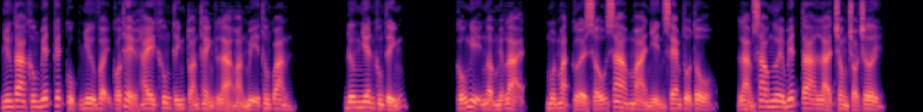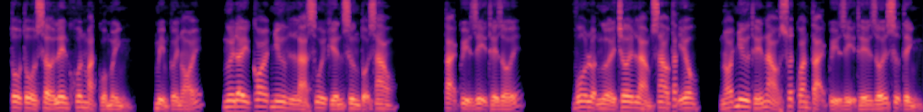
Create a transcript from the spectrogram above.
nhưng ta không biết kết cục như vậy có thể hay không tính toán thành là hoàn mỹ thông quan. Đương nhiên không tính. Cố nghị ngậm miệng lại, một mặt cười xấu xa mà nhìn xem tổ tổ làm sao ngươi biết ta là trong trò chơi? Tổ tổ sờ lên khuôn mặt của mình, mỉm cười nói, ngươi đây coi như là xui khiến xương tội sao? Tại quỷ dị thế giới, vô luận người chơi làm sao tắc yêu nói như thế nào xuất quan tại quỷ dị thế giới sự tình,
